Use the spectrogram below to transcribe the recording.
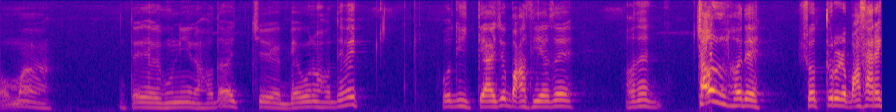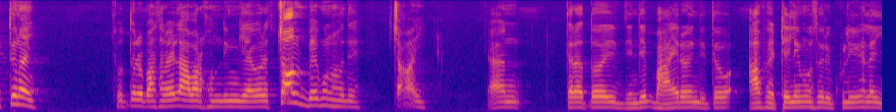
ও মা, তো শুনি না হতা হচ্ছে বেগুন হতে হতে ইত্যাদি বাঁচি আছে। হতে, চল হদে সত্তরের বাসা রাখতো নাই। সত্তরের বাসা রাখলে আবার সন্দিন গিয়া করে, চল বেগুন হদে, চাই। কারণ তারা তো ওই জিন্দি বাইর হয়ে দিত আফে ঠেলি মশুরি খুলি ফেলাই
